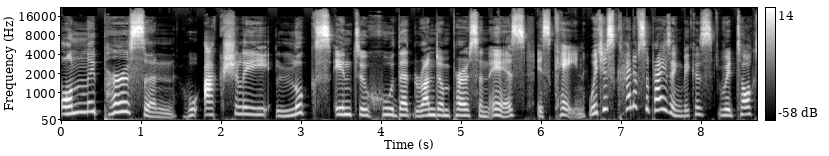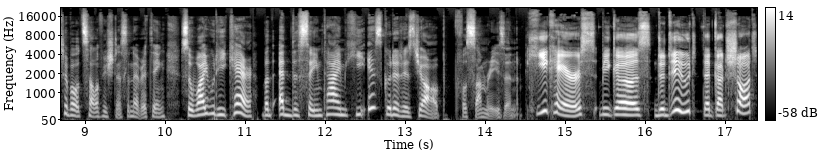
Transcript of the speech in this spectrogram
only person who actually looks into who that random person is is Cain, which is kind of surprising because we talked about selfishness and everything. So why would he care? But at the same time, he is good at his job for some reason. He cares because the dude that got shot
